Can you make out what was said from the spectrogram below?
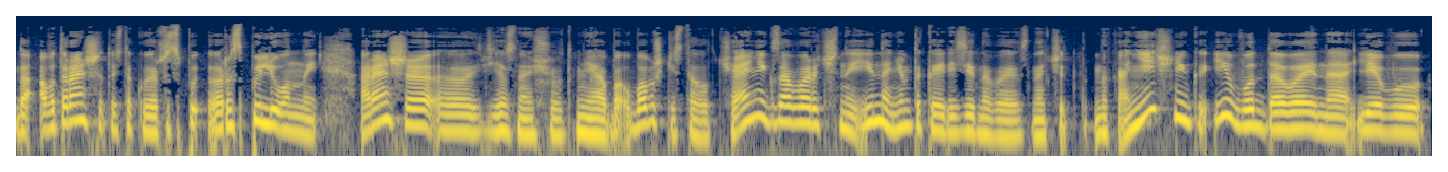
да. А вот раньше, то есть такой распы- распыленный. А раньше, э, я знаю, еще вот у меня у бабушки стал чайник заварочный, и на нем такая резиновая, значит, наконечник, и вот давай на левую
